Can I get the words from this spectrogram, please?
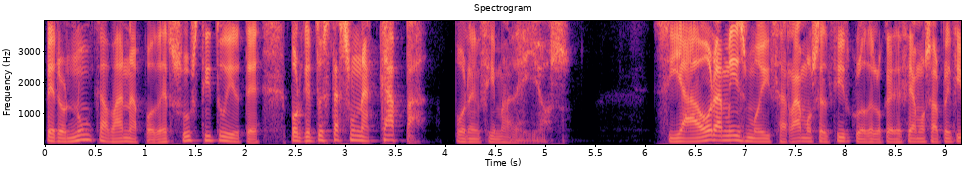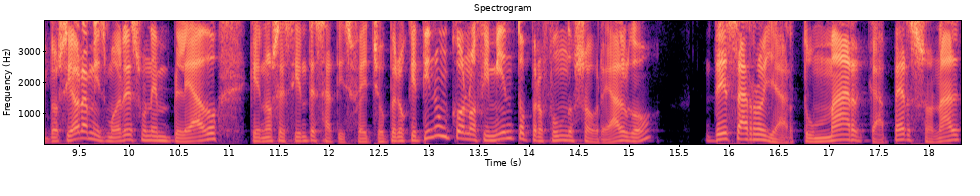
pero nunca van a poder sustituirte porque tú estás una capa por encima de ellos. Si ahora mismo, y cerramos el círculo de lo que decíamos al principio, si ahora mismo eres un empleado que no se siente satisfecho, pero que tiene un conocimiento profundo sobre algo, Desarrollar tu marca personal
